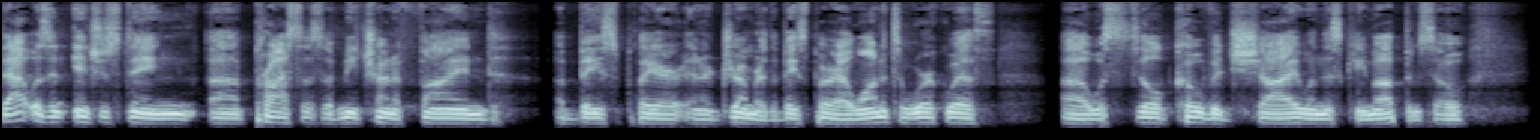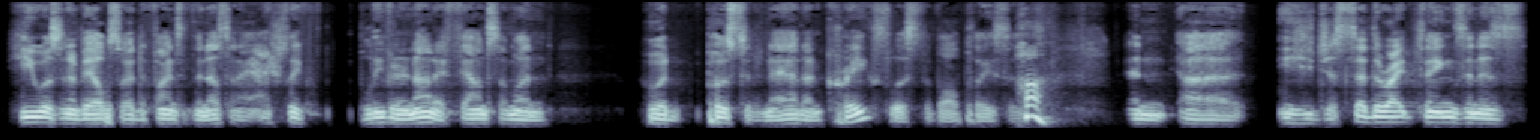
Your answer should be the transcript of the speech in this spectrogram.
that was an interesting uh, process of me trying to find a bass player and a drummer. The bass player I wanted to work with uh, was still COVID shy when this came up. And so he wasn't available. So I had to find something else. And I actually, believe it or not, I found someone who had posted an ad on Craigslist of all places, huh. and uh, he just said the right things in his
